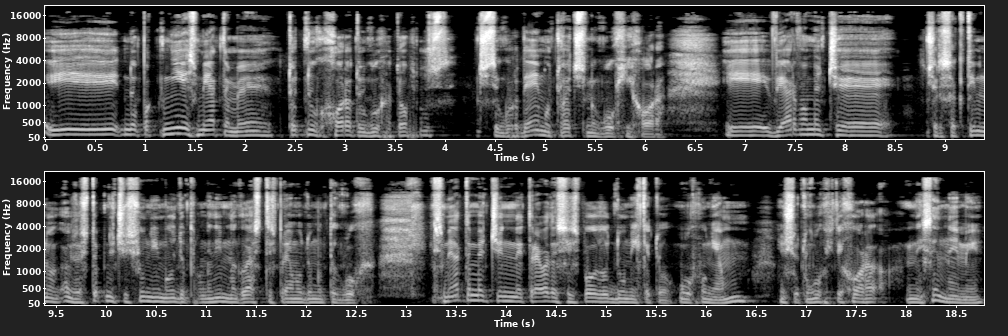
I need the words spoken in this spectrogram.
И, но пък ние смятаме, точно хората от глухата общност, че се гордеем от това, че сме глухи хора. И вярваме, че чрез активно застъпничество ние може да променим нагласите спрямо думата глух. Смятаме, че не трябва да се използват думи като глухоням, защото глухите хора не са неми.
